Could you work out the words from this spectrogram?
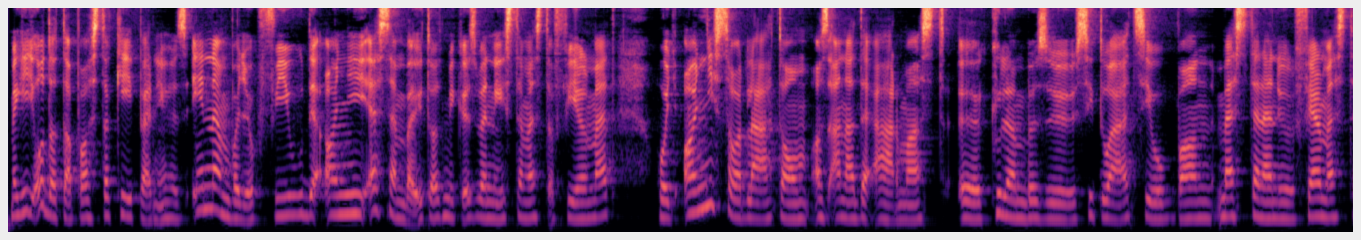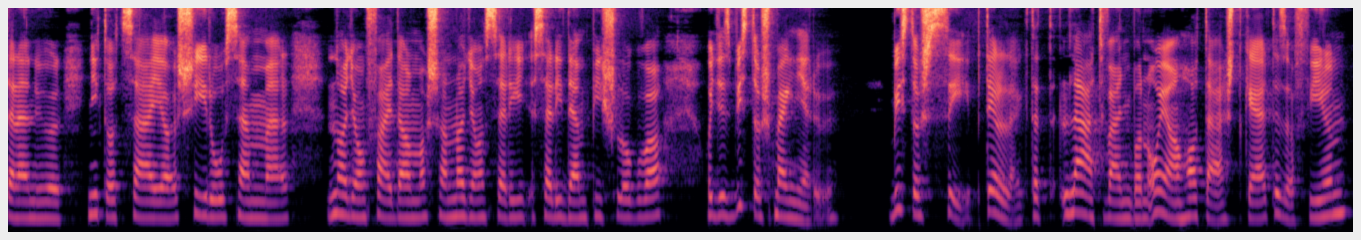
Meg így oda tapaszt a képernyőhöz. Én nem vagyok fiú, de annyi eszembe jutott, miközben néztem ezt a filmet, hogy annyiszor látom az Ana de Armas-t különböző szituációkban, mesztelenül, félmesztelenül, nyitott szájjal, síró szemmel, nagyon fájdalmasan, nagyon szelíd, szeliden pislogva, hogy ez biztos megnyerő biztos szép, tényleg, tehát látványban olyan hatást kelt ez a film,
